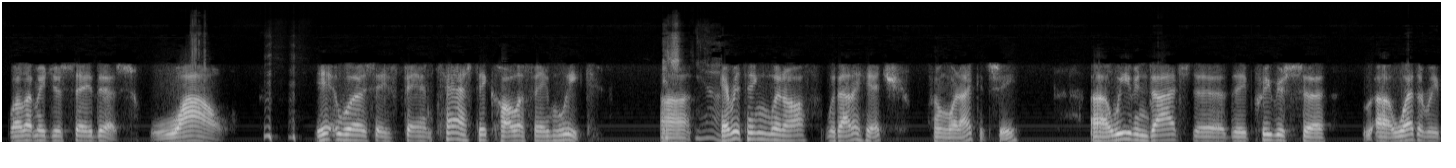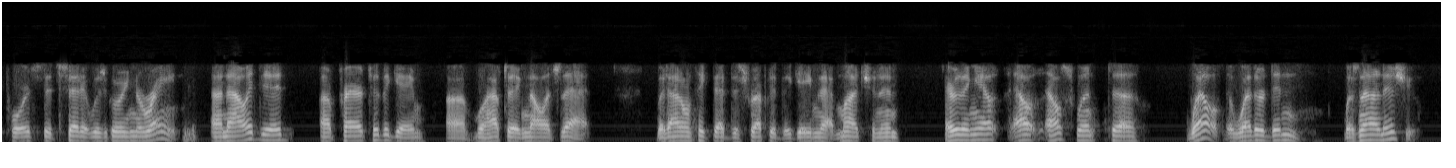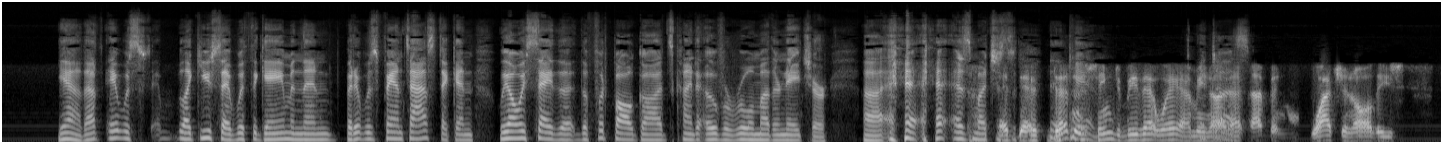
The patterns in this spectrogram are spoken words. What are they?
Well, let me just say this. Wow. it was a fantastic Hall of Fame week. Uh, yeah. Everything went off without a hitch, from what I could see. Uh, we even dodged the the previous uh, uh, weather reports that said it was going to rain. Uh, now it did uh, prior to the game. Uh, we'll have to acknowledge that, but I don't think that disrupted the game that much. And then everything else else went uh, well. The weather didn't was not an issue. Yeah, that it was like you said with the game, and then but it was fantastic. And we always say the the football gods kind of overrule Mother Nature uh, as much as it, it doesn't can. seem to be that way. I mean, I, I, I've been watching all these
